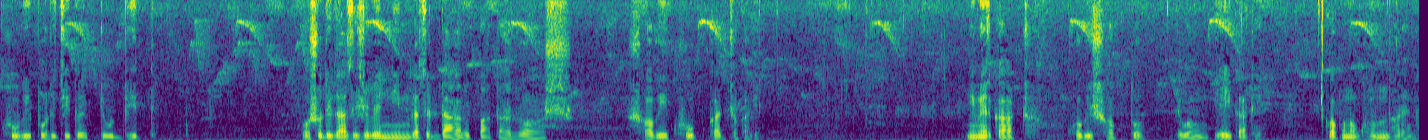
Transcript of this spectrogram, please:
খুবই পরিচিত একটি উদ্ভিদ। ওষুধি গাছ হিসেবে নিম গাছের ডাল, পাতা, রস সবই খুব কার্যকারী। নিমের কাঠ খুবই শক্ত এবং এই কাঠে কখনো ঘুণ ধরে না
